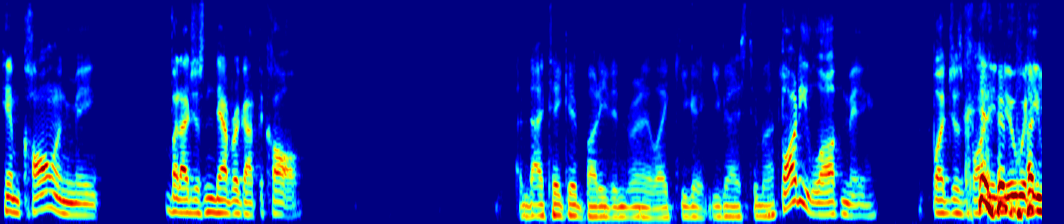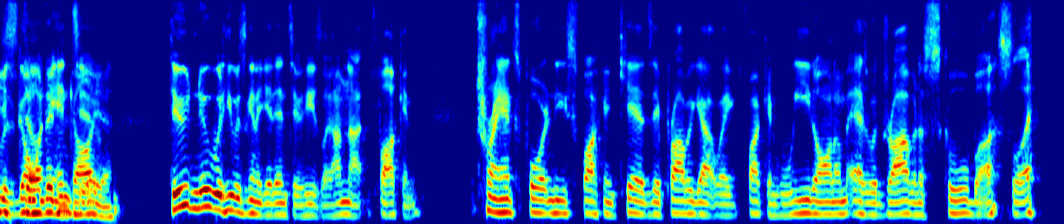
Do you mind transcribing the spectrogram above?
him calling me. But I just never got the call. I take it Buddy didn't really like you, you guys too much. Buddy loved me, but just Buddy knew what he was going into. Dude knew what he was gonna get into. He's like, I'm not fucking transporting these fucking kids. They probably got like fucking weed on them as we're driving a school bus. Like,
